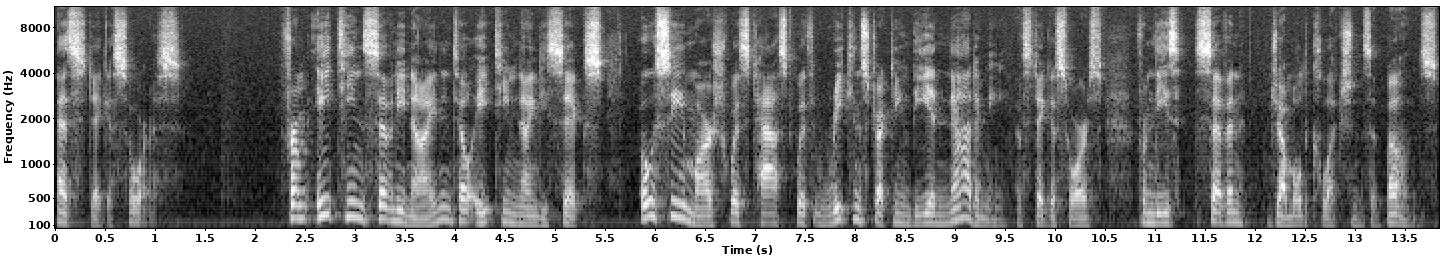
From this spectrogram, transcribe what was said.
as Stegosaurus. From 1879 until 1896, O.C. Marsh was tasked with reconstructing the anatomy of Stegosaurus from these seven jumbled collections of bones.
